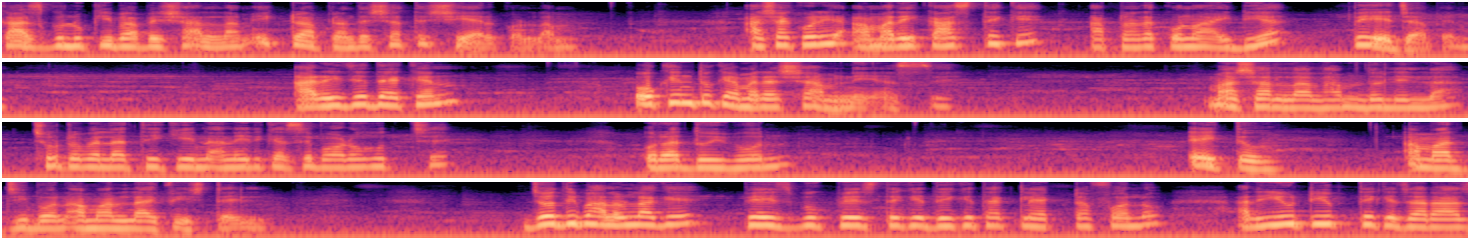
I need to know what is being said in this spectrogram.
কাজগুলো কীভাবে সারলাম, একটু আপনাদের সাথে শেয়ার করলাম। আশা করি আমার এই কাজ থেকে আপনারা কোনো আইডিয়া পেয়ে যাবেন। আর এই যে দেখেন, ও কিন্তু ক্যামেরার সামনে আছে। মাশাল্লাহ আলহামদুলিল্লাহ, ছোটোবেলা থেকে নানির কাছে বড় হচ্ছে। ওরা দুই বোন। এই তো, আমার জীবন, আমার লাইফ স্টাইল যদি ভালো লাগে ফেসবুক পেজ থেকে দেখে থাকলে একটা ফলো আর ইউটিউব থেকে যারা আজ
